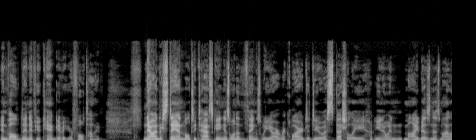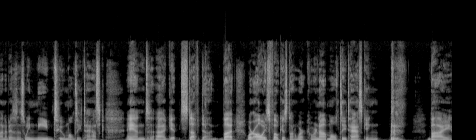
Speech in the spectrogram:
involved in if you can't give it your full time? Now, I understand multitasking is one of the things we are required to do, especially, you know, in my business, my line of business. We need to multitask and uh, get stuff done, but we're always focused on work. We're not multitasking by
